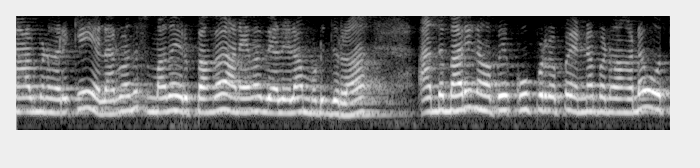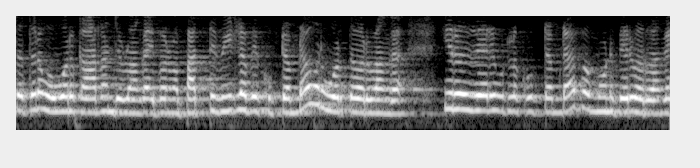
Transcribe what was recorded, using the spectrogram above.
நாலு மணி வரைக்கும் எல்லோரும் வந்து சும்மா தான் இருப்பாங்க அநேகமாக வேலையெல்லாம் முடிஞ்சிடும் அந்த மாதிரி நம்ம போய் கூப்பிட்றப்ப என்ன பண்ணுவாங்கன்னா ஒருத்தரும் ஒவ்வொரு காரணம் சொல்லுவாங்க. இப்போ நம்ம பத்து வீட்டில் போய் கூப்பிட்டோம்னா ஒரு ஒருத்தர் வருவாங்க. இருபது பேர் வீட்டில் கூப்பிட்டோம்னா இப்போ மூணு பேர் வருவாங்க.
